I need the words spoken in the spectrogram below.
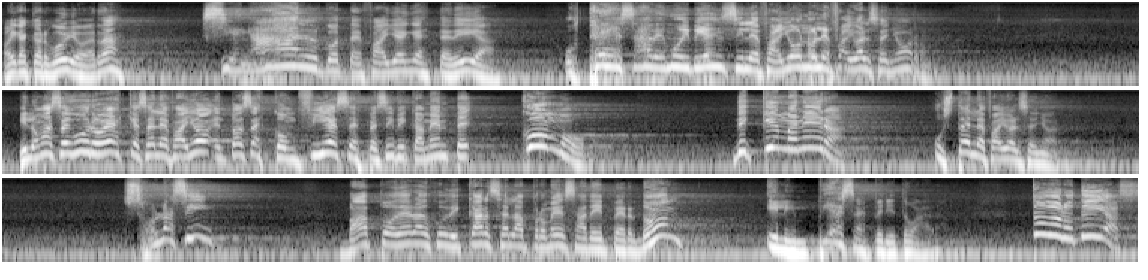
oiga qué orgullo, ¿verdad? Si en algo te fallé en este día, usted sabe muy bien si le falló o no le falló al Señor. Y lo más seguro es que se le falló, entonces confiese específicamente cómo, de qué manera usted le falló al Señor. Solo así va a poder adjudicarse la promesa de perdón y limpieza espiritual. Todos los días.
